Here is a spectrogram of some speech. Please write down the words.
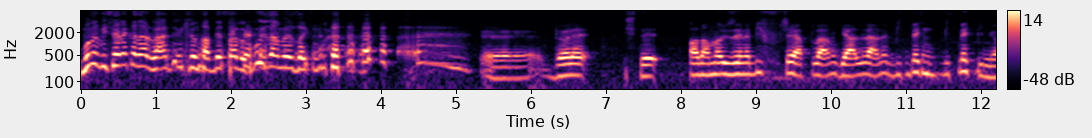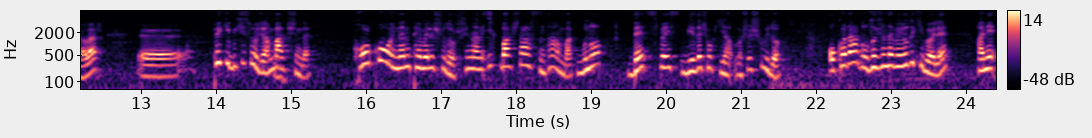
Bunu bir sene kadar verdim kilonun haddi hesabı yok. Bu yüzden böyle zayıfım. Ee, böyle işte adamlar üzerine bir şey yaptılar mı geldiler mi bitmek bitmek bilmiyorlar. Ee, Peki bir şey soracağım bak şimdi. Korku oyunlarının temeli şudur. Şimdi hani ilk başlarsın tamam bak bunu Dead Space 1'de çok iyi yapmıştı şuydu. O kadar dozajında veriyordu ki böyle hani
